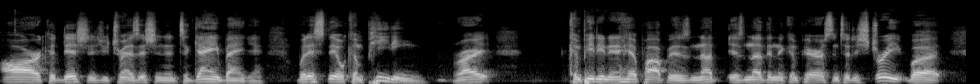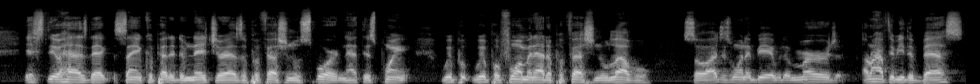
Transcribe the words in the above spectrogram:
our conditions, you transition into game banging, but it's still competing, right? Competing in hip hop is not is nothing in comparison to the street, but it still has that same competitive nature as a professional sport. And at this point, we're, we're performing at a professional level. So I just want to be able to merge. I don't have to be the best,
